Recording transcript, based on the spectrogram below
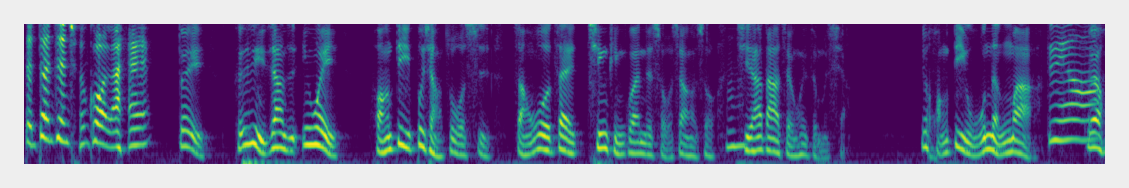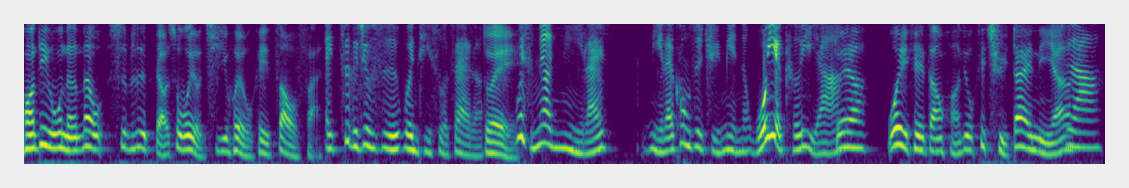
等段正淳过来。对，可是你这样子，因为皇帝不想做事，掌握在清平官的手上的时候，嗯、其他大臣会怎么想？因为皇帝无能嘛。对啊，对啊，皇帝无能，那是不是表示我有机会，我可以造反？哎，这个就是问题所在了。对，为什么要你来？你来控制局面呢？我也可以啊。对啊，我也可以当皇帝，我可以取代你啊。是啊，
